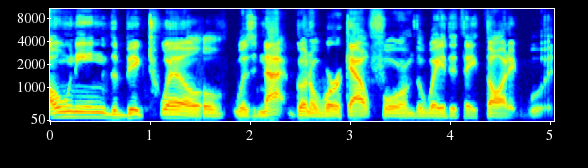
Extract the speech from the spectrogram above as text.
owning the Big 12 was not going to work out for them the way that they thought it would.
